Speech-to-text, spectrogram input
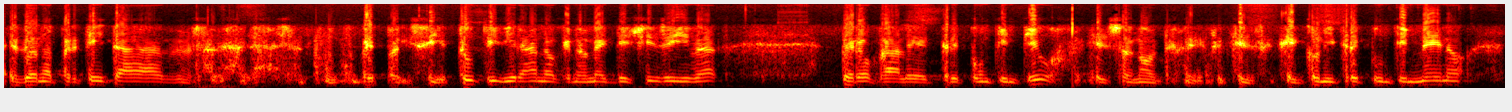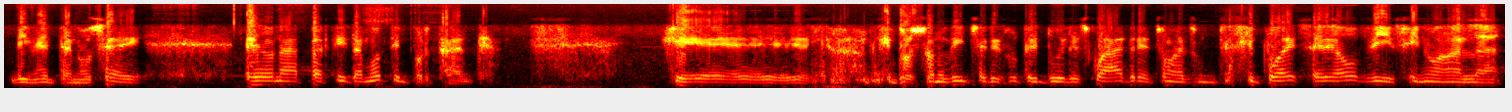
ed è una partita, beh, poi sì, tutti diranno che non è decisiva, però vale tre punti in più, che, sono, che, che con i tre punti in meno diventano sei. È una partita molto importante. Che, che, possono vincere tutte e due le squadre, insomma si può essere ovvi fino alla,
